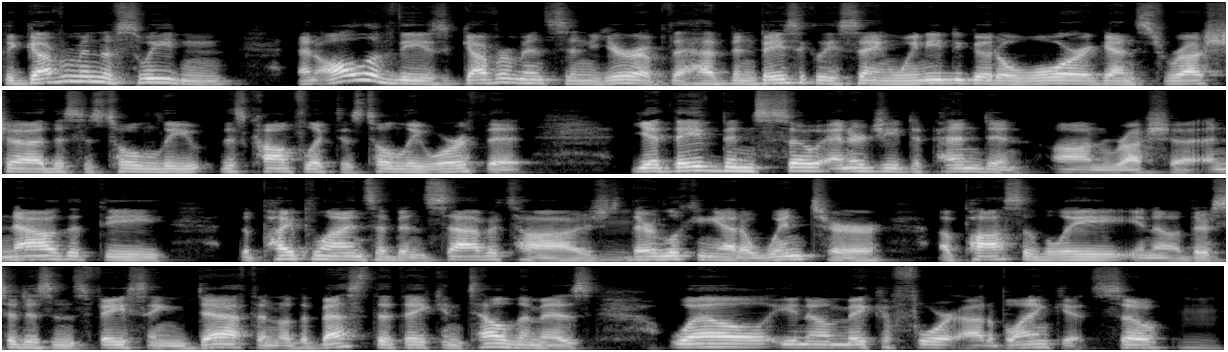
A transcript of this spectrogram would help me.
the government of Sweden and all of these governments in Europe that have been basically saying we need to go to war against Russia. This is totally this conflict is totally worth it. Yet they've been so energy dependent on Russia. And now that the, the pipelines have been sabotaged, mm-hmm. they're looking at a winter of possibly, you know, their citizens facing death. And the best that they can tell them is, well, you know, make a fort out of blankets. So mm.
